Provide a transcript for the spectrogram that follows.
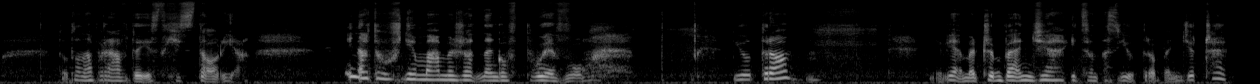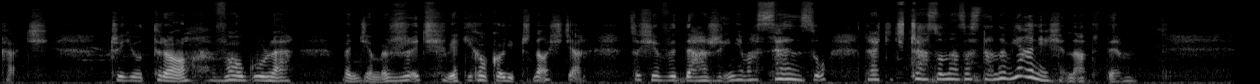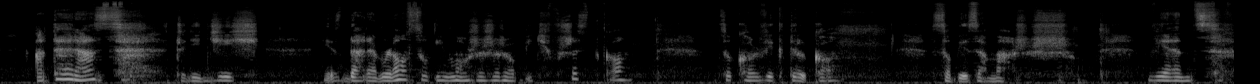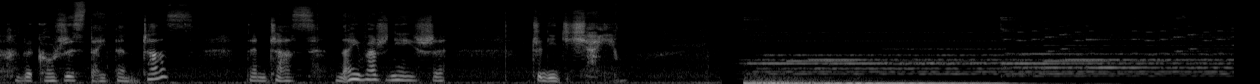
to to naprawdę jest historia. I na to już nie mamy żadnego wpływu. Jutro nie wiemy, czy będzie i co nas jutro będzie czekać. Czy jutro w ogóle będziemy żyć, w jakich okolicznościach, co się wydarzy, i nie ma sensu tracić czasu na zastanawianie się nad tym. A teraz, czyli dziś, jest darem losu i możesz robić wszystko, cokolwiek tylko sobie zamarzysz. Więc wykorzystaj ten czas, ten czas najważniejszy, czyli dzisiaj.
